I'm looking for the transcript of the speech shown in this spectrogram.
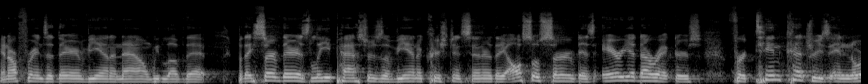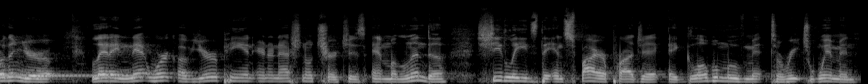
and our friends are there in Vienna now, and we love that. But they served there as lead pastors of Vienna Christian Center. They also served as area directors for 10 countries in Northern Europe, led a network of European international churches, and Melinda, she leads the Inspire Project, a global movement to reach women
